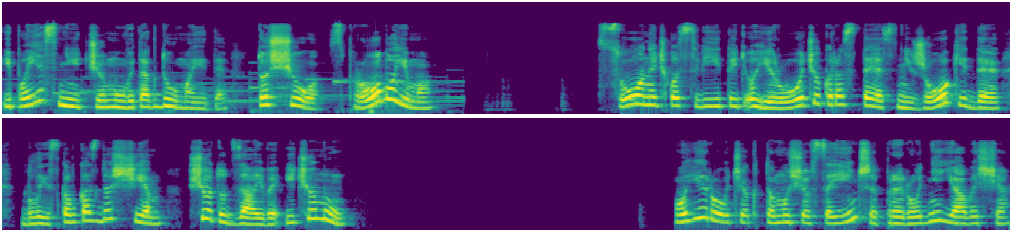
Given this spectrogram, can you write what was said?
і поясніть, чому ви так думаєте. То що, спробуємо? Сонечко світить, огірочок росте, сніжок іде, блискавка з дощем. Що тут зайве і чому? Огірочок, тому що все інше природні явища.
